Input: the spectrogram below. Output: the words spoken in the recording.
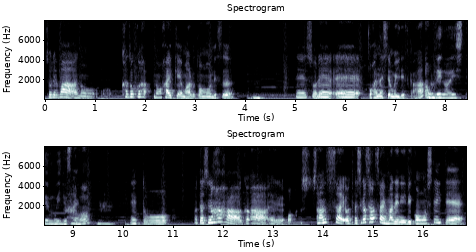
それはあの家族の背景もあると思うんです。うん。でそれ、えーお話してもいいですか？あ、お願いしてもいいですか、はえっ、と、私の母が、えーお3歳、私が3歳までに離婚をしていて、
